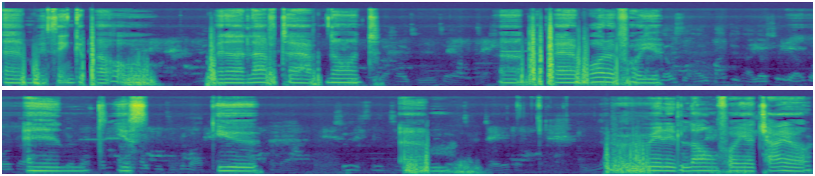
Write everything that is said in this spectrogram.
And we think about, oh, when I left, I have not uh, prepared water for you. And you, you um, really long for your child,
